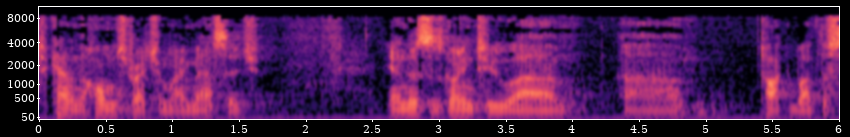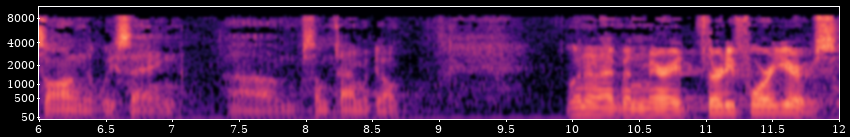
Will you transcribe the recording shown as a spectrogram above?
to kind of the home stretch of my message. And this is going to uh, uh, talk about the song that we sang um, some time ago. Lynn and I have been married 34 years.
